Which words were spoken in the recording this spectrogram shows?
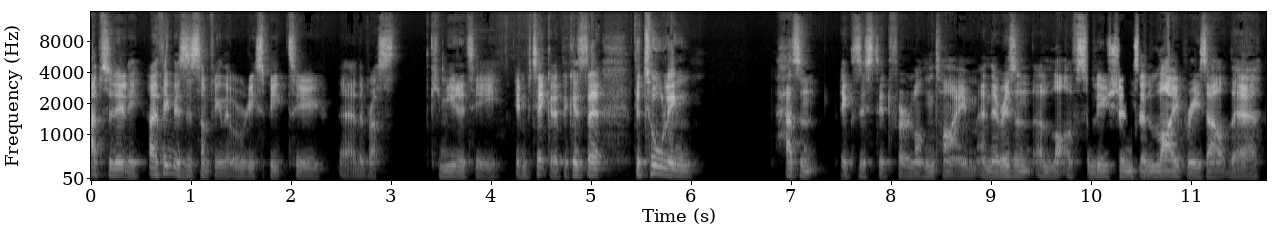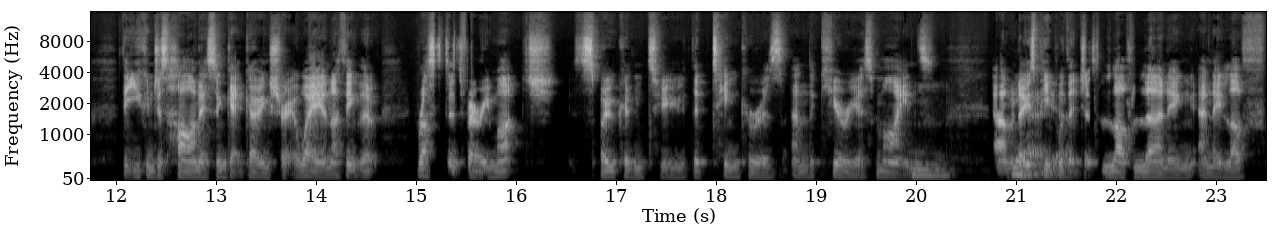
Absolutely. I think this is something that will really speak to uh, the Rust community in particular because the the tooling hasn't existed for a long time and there isn't a lot of solutions and libraries out there that you can just harness and get going straight away and i think that rust has very much spoken to the tinkerers and the curious minds mm. um, and yeah, those people yeah. that just love learning and they love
